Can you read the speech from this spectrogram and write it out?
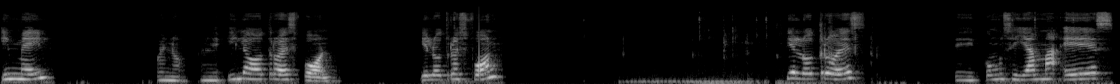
Email. Bueno, eh, y lo otro es phone. Y el otro es phone. Y el otro es, eh, ¿cómo se llama? Es,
